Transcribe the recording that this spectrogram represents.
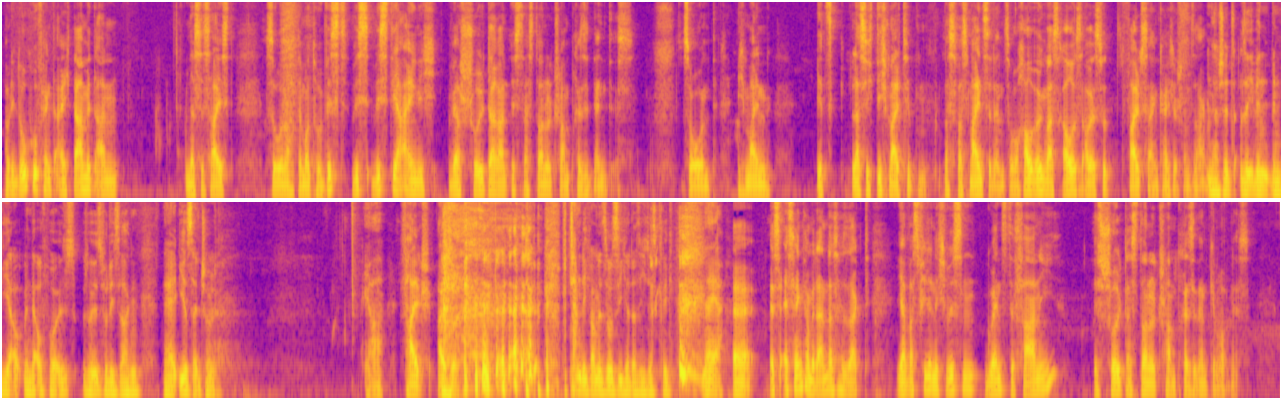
Aber die Doku fängt eigentlich damit an, dass es heißt, so nach dem Motto, wisst, wisst, wisst ihr eigentlich, wer schuld daran ist, dass Donald Trump Präsident ist? So, und ich meine, jetzt lasse ich dich mal tippen. Was, was meinst du denn? So, hau irgendwas raus, aber es wird falsch sein, kann ich dir schon sagen. Na, Schätz, also wenn, wenn, die, wenn der Aufbau ist, so ist, würde ich sagen, naja, ihr seid schuld. Ja, Falsch. Also, Verdammt, ich war mir so sicher, dass ich das krieg. Naja. äh, es, es hängt damit an, dass er sagt, ja, was viele nicht wissen, Gwen Stefani ist schuld, dass Donald Trump Präsident geworden ist.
